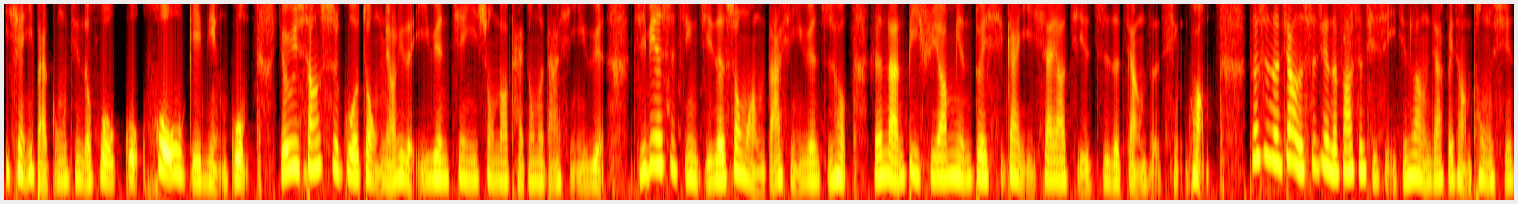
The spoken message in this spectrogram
一千一百公斤的货过货物给碾过。由于伤势过重，苗栗的医院建议送到台东的大型医院。即便是紧急的送往了大型医院之后，仍然必须要面对膝盖以下要截肢的这样子的情况。但是呢，这样的事件的发生，其实已经让人家非常痛心。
